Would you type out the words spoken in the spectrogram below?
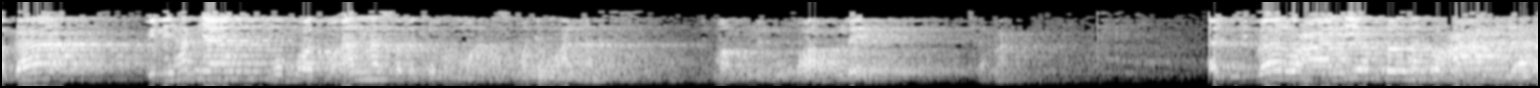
Maka pilihannya mufrad muannas sama jamak muannas, semuanya muannas. Cuma boleh mufrad, boleh jamak. Al-jibalu 'aliyatun atau 'aliyah.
